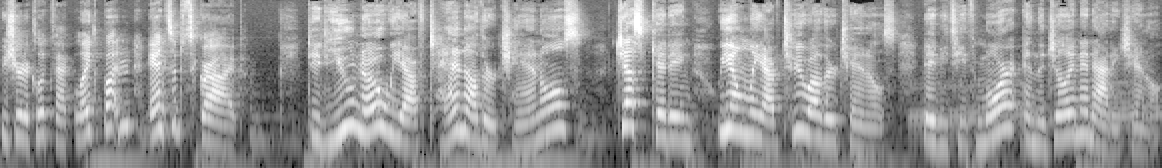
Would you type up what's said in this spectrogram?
be sure to click that like button and subscribe. Did you know we have 10 other channels? Just kidding, we only have two other channels, Babyteeth More and the Jillian and Addie channel.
